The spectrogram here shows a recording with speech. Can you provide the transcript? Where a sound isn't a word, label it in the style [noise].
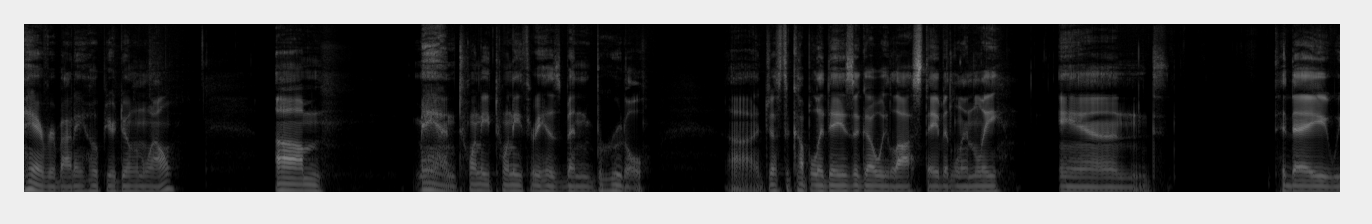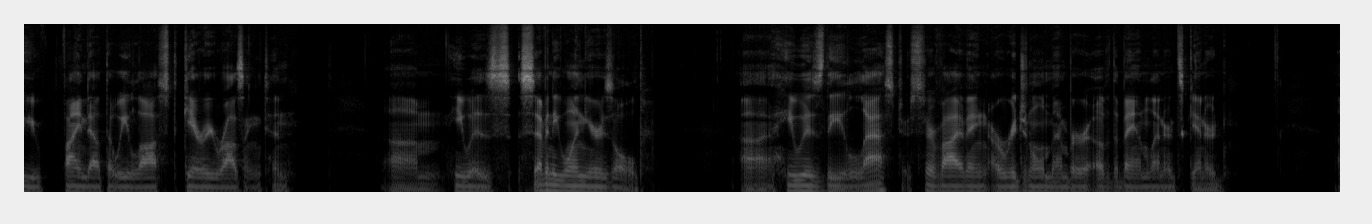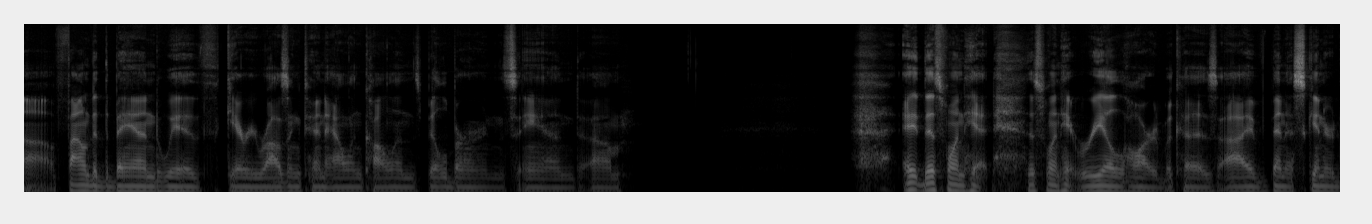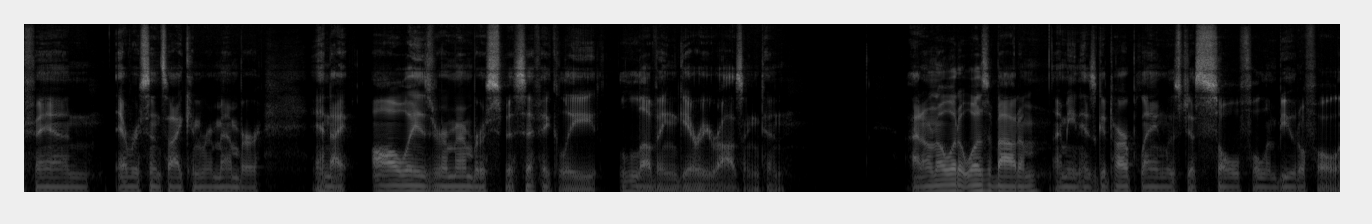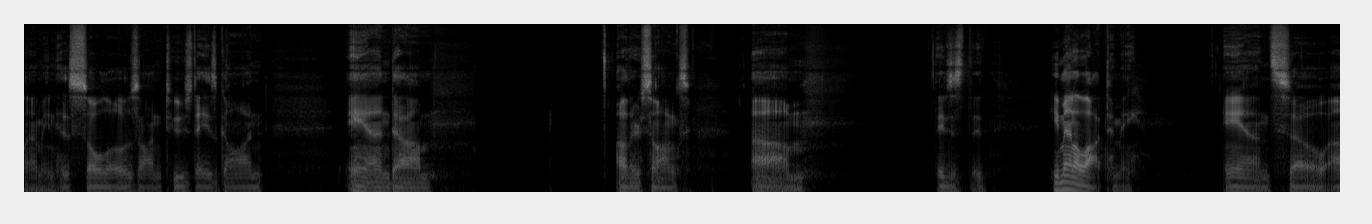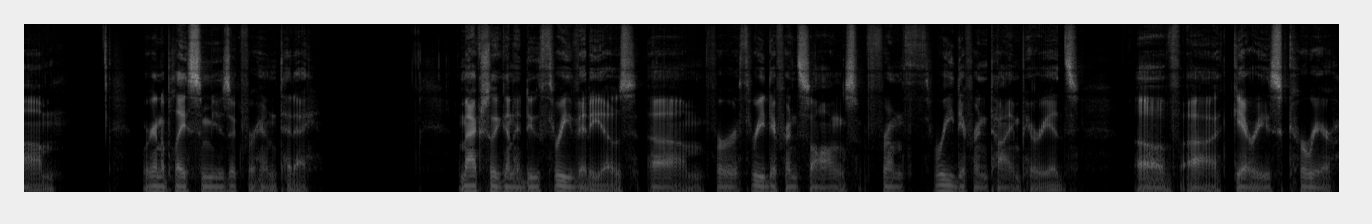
Hey, everybody. Hope you're doing well. Um, man, 2023 has been brutal. Uh, just a couple of days ago, we lost David Lindley, and today we find out that we lost Gary Rossington. Um, he was 71 years old. Uh, he was the last surviving original member of the band Lynyrd Skynyrd. Uh, founded the band with Gary Rossington, Allen Collins, Bill Burns, and um, [sighs] it, this one hit. This one hit real hard because I've been a Skynyrd fan ever since I can remember, and I always remember specifically loving Gary Rossington. I don't know what it was about him. I mean, his guitar playing was just soulful and beautiful. I mean, his solos on Tuesday's Gone and um, other songs. Um, they just, it, he meant a lot to me. And so um, we're to play some music for him today. I'm actually to do three videos um, for three different songs from three different time periods of uh, Gary's career.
